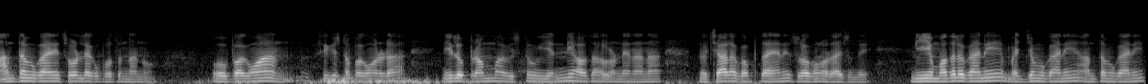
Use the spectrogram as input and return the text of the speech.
అంతం కానీ చూడలేకపోతున్నాను. ఓ భగవాన్ శ్రీకృష్ణ భగవానుడా నీలో బ్రహ్మ విష్ణువు ఎన్ని అవతారాలు ఉన్నాయి నాన్న. నువ్వు చాలా గొప్పదాయని శ్లోకంలో రాసింది. నీ మొదలు కానీ మధ్యము కానీ అంతము కానీ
